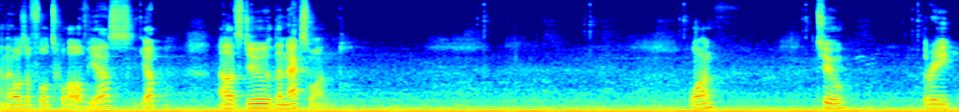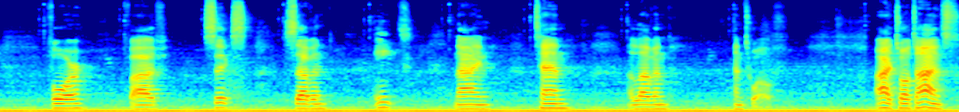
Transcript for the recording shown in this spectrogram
And that was a full 12, yes. Yep. Now let's do the next one. One, two, three, four, five, six, seven, eight, nine, ten, eleven and 12. All right, 12 times.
